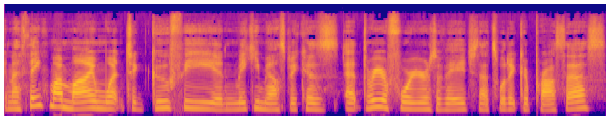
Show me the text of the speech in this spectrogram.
And I think my mind went to Goofy and Mickey Mouse because at three or four years of age, that's what it could process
